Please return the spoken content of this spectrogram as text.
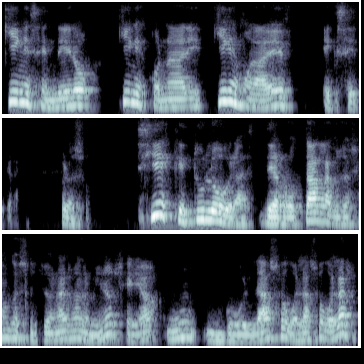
quién es Sendero, quién es Conare, quién es Modaef, etc. Pero eso, si es que tú logras derrotar la acusación constitucional sería un golazo, golazo, golazo.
